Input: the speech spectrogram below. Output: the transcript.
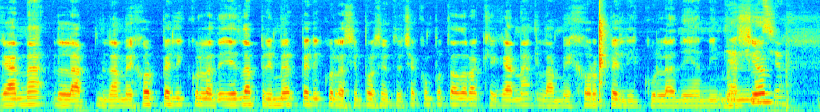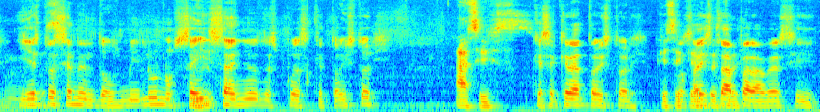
gana la, la mejor película de es la primer película 100% hecha a computadora que gana la mejor película de De animación, y esto Pues, es en el 2001, seis años después que Toy Story, Así es. que se crea Toy Story. Que se Pues crea ahí Toy está Story. para ver si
